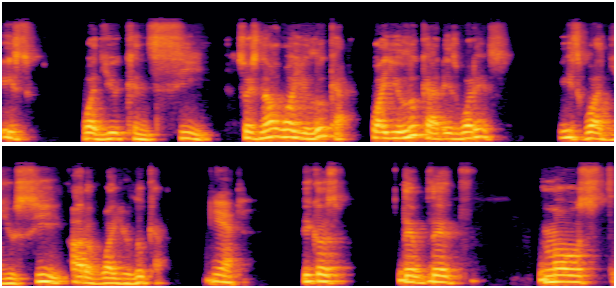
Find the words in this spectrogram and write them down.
is what you can see. So it's not what you look at. What you look at is what is. Is what you see out of what you look at. Yeah. because the the most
